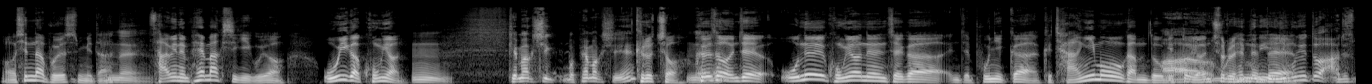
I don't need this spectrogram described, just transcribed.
어, 신나 보였습니다. 네. 4위는 폐막식이고요. 5위가 공연. 음. 개막식 뭐 폐막식. 그렇죠. 네. 그래서 이제 오늘 공연은 제가 이제 보니까 그 장이모 감독이 아, 또 연출을 뭐 이분이, 했는데 이분이 또 아주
